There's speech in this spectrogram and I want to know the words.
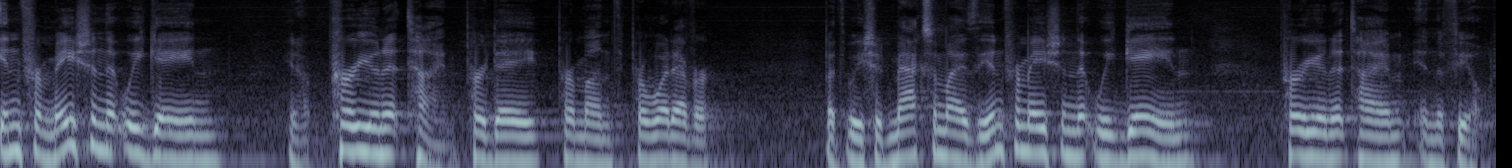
information that we gain you know, per unit time, per day, per month, per whatever. But we should maximize the information that we gain per unit time in the field.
